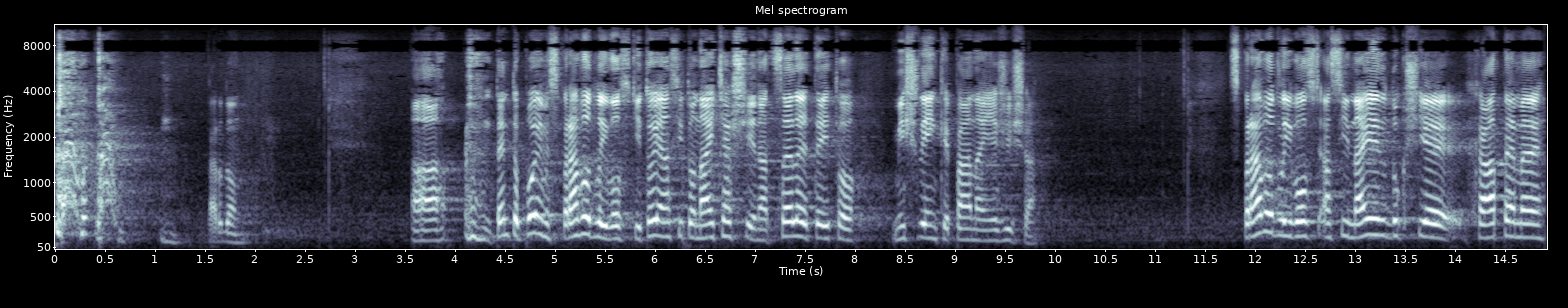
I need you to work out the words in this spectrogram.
Pardon. A tento pojem spravodlivosti, to je asi to najťažšie na celé tejto myšlienke pána Ježiša. Spravodlivosť asi najjednoduchšie chápeme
